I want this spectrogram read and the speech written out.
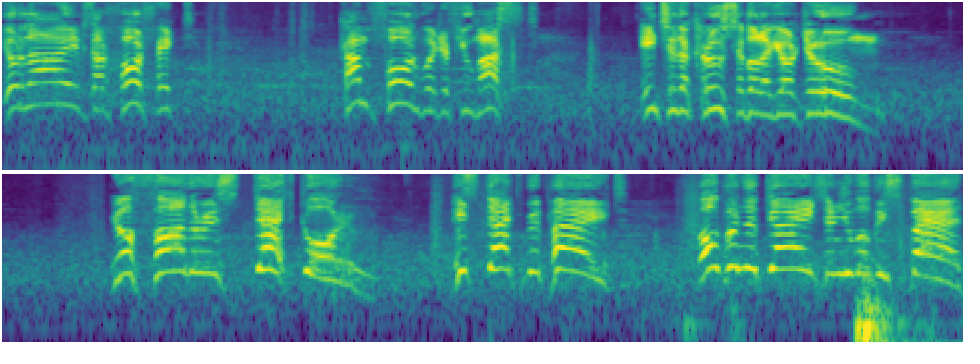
Your lives are forfeit! Come forward if you must! Into the crucible of your doom! Your father is dead, Gordon! His debt repaid! Open the gates and you will be spared!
